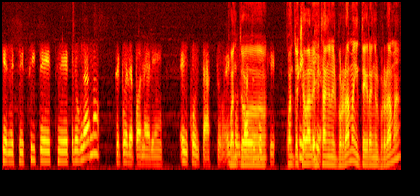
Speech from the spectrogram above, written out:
que necesite este programa se puede poner en, en contacto. En contacto ¿Cuánto- porque- ¿Cuántos Sí, chavales sí. están en el programa, integran el programa?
